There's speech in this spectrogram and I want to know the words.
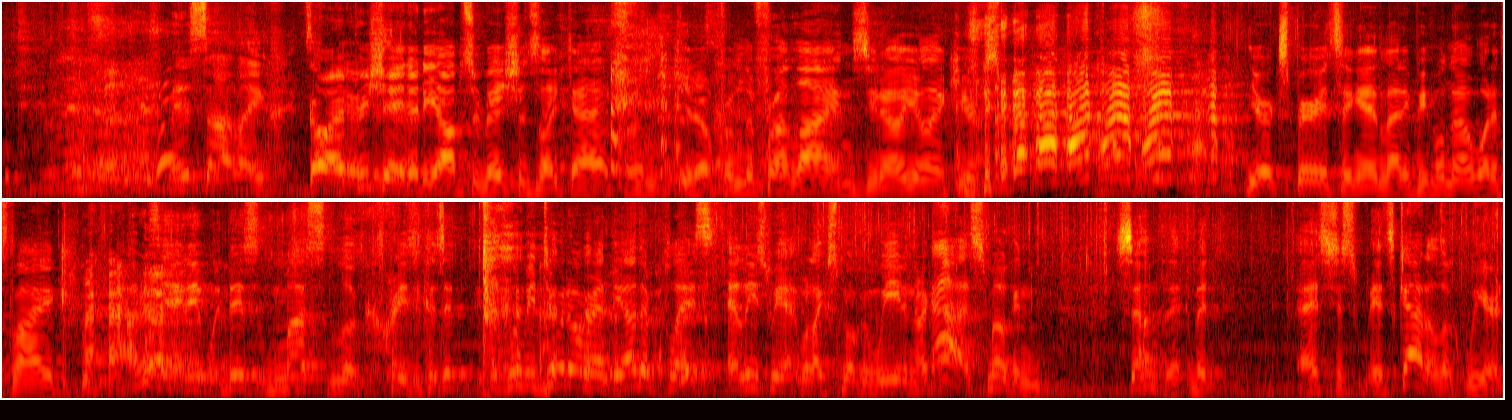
I mean, it's not like. it's No, I appreciate it's any observations like that from you know from the front lines. You know, you're like you're you're experiencing it, and letting people know what it's like. I'm just saying it, this must look crazy because when we do it over at the other place, at least we ha- we're like smoking weed and they're like ah it's smoking something, but it's just it's got to look weird.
